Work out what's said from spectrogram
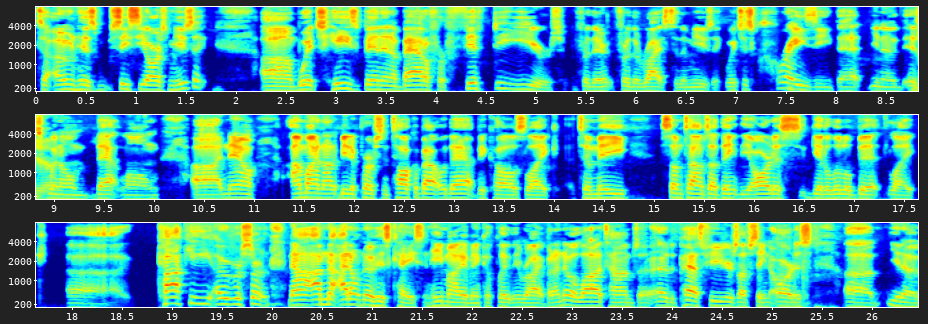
to own his CCR's music, um, which he's been in a battle for 50 years for their for the rights to the music, which is crazy that you know it's Yeah. went on that long. Uh, now I might not be the person to talk about with that because, like, to me, sometimes I think the artists get a little bit like. Uh, cocky over certain now i'm not i don't know his case and he might have been completely right but i know a lot of times uh, over the past few years i've seen artists uh you know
